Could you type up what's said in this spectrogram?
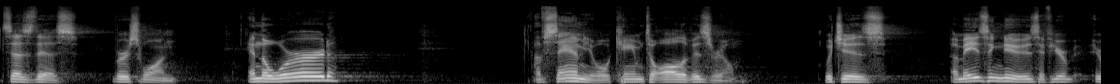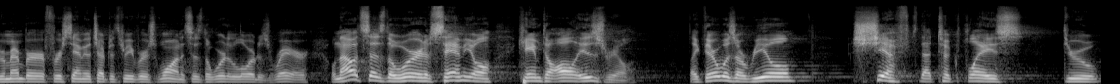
says this, verse 1 And the word of Samuel came to all of Israel, which is amazing news. If you remember 1 Samuel chapter 3, verse 1, it says the word of the Lord is rare. Well, now it says the word of Samuel came to all Israel. Like there was a real shift that took place through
